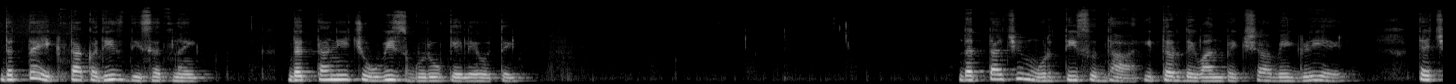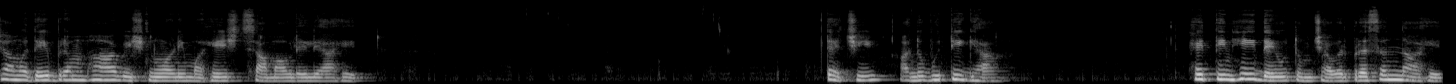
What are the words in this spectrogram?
दत्त एकटा कधीच दिसत नाही. दत्तानी चोवीस गुरु केले होते. दत्ताची मूर्ती सुद्धा इतर देवांपेक्षा वेगळी आहे. त्याच्यामध्ये ब्रह्मा विष्णू आणि महेश सामावलेले आहेत. त्याची अनुभूती घ्या. हे तिन्ही देव तुमच्यावर प्रसन्न आहेत.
